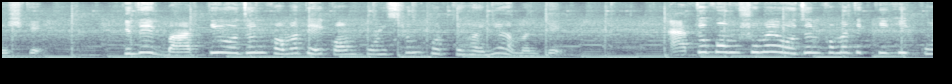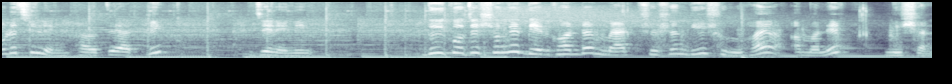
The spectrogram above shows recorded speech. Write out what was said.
দেশকে। কিন্তু এই বাড়তি ওজন কমাতে কম পরিশ্রম করতে হয়নি আমানকে। এত কম সময়ে ওজন কমাতে কি কি করেছিলেন ভারতের অ্যাথলিট জেনে নিন। দুই কোচের সঙ্গে দেড় ঘণ্টার ম্যাট সেশন দিয়ে শুরু হয় আমানের মিশন।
